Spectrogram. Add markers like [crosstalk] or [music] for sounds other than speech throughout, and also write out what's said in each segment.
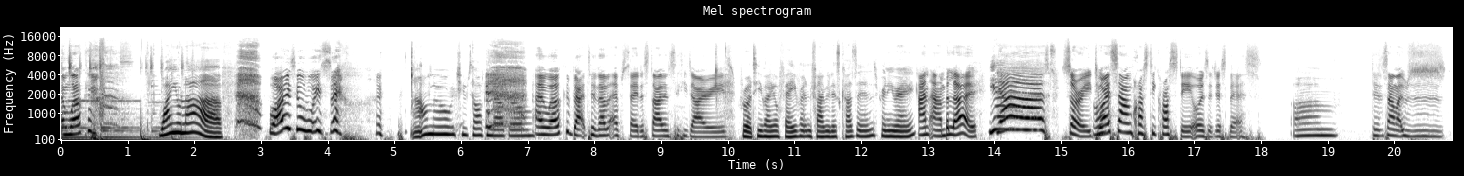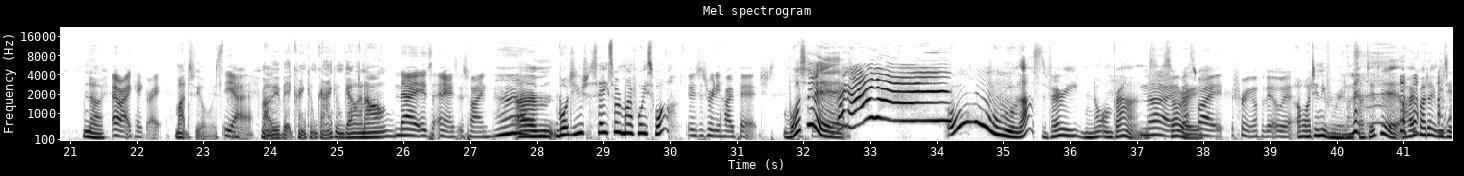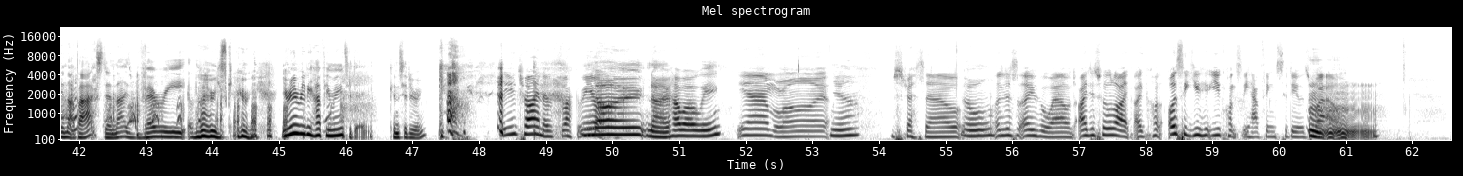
and welcome. [laughs] Why you laugh? Why is your voice so? I don't know what you're talking about, girl. [laughs] And welcome back to another episode of Styling City Diaries Brought to you by your favorite and fabulous cousins, Prinny Ray. and Amber Lowe. Yes! Sorry, do Oh. I sound crusty, crusty, or is it just this? Um, Does it sound like? Zzz? No, All right, okay, great. might just be your voice. Yeah. might be a bit crinkum crankum going on. No, it's anyways, it's fine. [gasps] Um, what did you just say? Sorry, my voice. What it was just really high pitched. was it? Oh, that's very not on brand. No, sorry. that's why it threw me off a little bit. Oh, I didn't even realise I did it. I hope I don't be doing that by accident. That is very, [laughs] very scary. You're in a really happy mood today, considering. [laughs] Are you trying to fuck me up? No, no. How are we? Yeah, I'm alright. Yeah. I'm stressed out. Oh. I'm just overwhelmed. I just feel like I can't. Obviously, you you constantly have things to do as Mm, well, Mm-mm.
